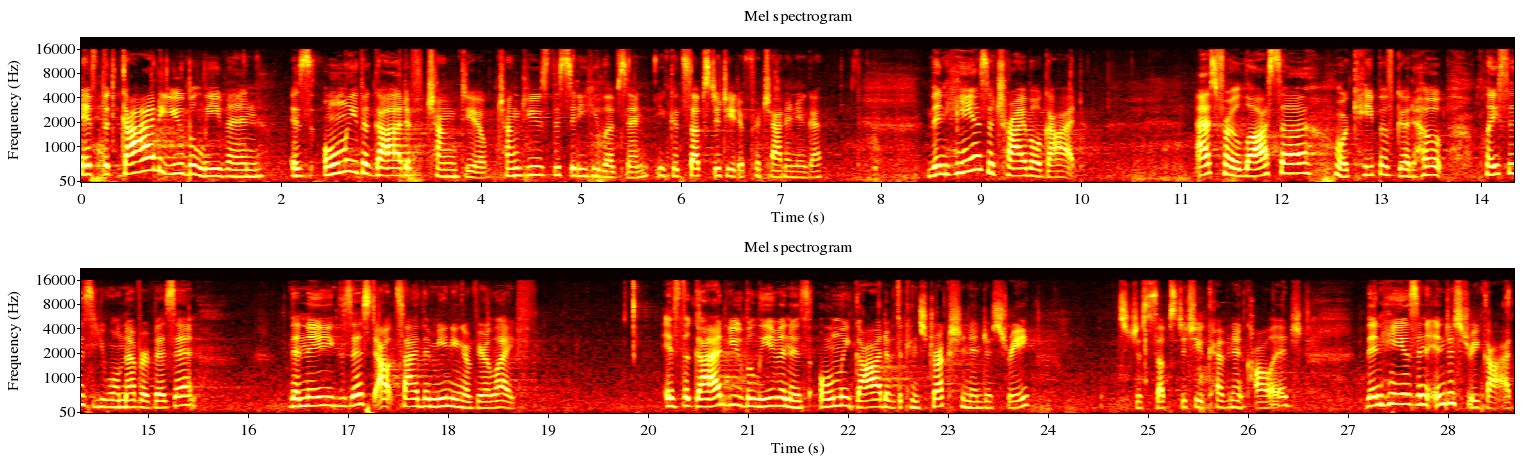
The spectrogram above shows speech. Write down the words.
If the God you believe in is only the God of Chengdu, Chengdu is the city he lives in, you could substitute it for Chattanooga, then he is a tribal God. As for Lhasa or Cape of Good Hope, places you will never visit, then they exist outside the meaning of your life. If the God you believe in is only God of the construction industry, let's just substitute Covenant College, then he is an industry God.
